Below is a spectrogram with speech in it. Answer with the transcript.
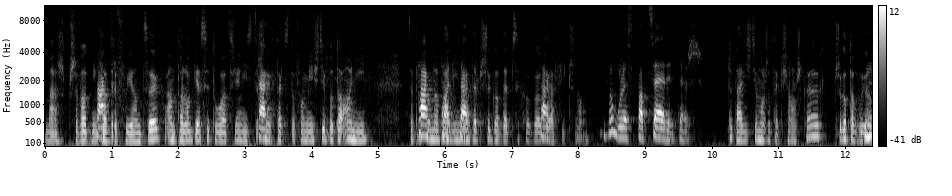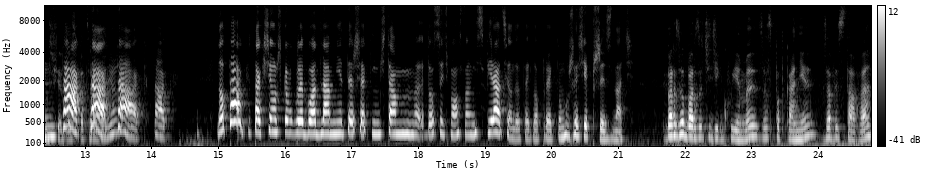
Masz Przewodnik Tak. dla dryfujących, antologia sytuacjonistycznych Tak. tekstów o mieście, bo to oni zaproponowali tak, nam tak. tę przygodę psychogeograficzną. I w ogóle spacery też. Czytaliście może tę książkę, przygotowując się Mm, do tak, spacerowania? tak, tak, tak. No tak, ta książka w ogóle była dla mnie też jakimś tam dosyć mocną inspiracją do tego projektu, muszę się przyznać. Bardzo, bardzo Ci dziękujemy za spotkanie, za wystawę,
